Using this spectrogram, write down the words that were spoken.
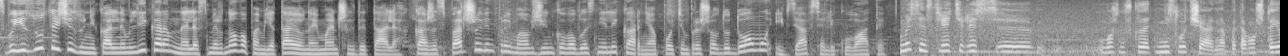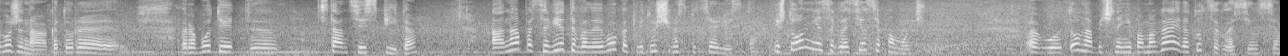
Свої зустрічі з унікальним лікарем Неля Смірнова пам'ятає у найменших деталях. Каже, спершу він приймав жінку в обласній лікарні, а потім прийшов додому і взявся лікувати. Мы с ним встретились, э, можно сказать, не случайно, потому что его жена, которая работает э, в станции СПИДа, она посоветовала его как ведущего специалиста. И что он мне согласился помочь. Э, Вот. Он обычно не помогает, а тут согласился.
